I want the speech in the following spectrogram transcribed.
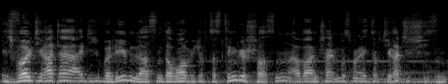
Ich wollte die Ratte eigentlich überleben lassen, darum habe ich auf das Ding geschossen, aber anscheinend muss man echt auf die Ratte schießen.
